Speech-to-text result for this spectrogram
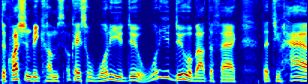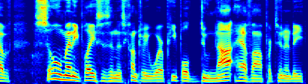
the question becomes, okay, so what do you do? What do you do about the fact that you have so many places in this country where people do not have opportunity,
